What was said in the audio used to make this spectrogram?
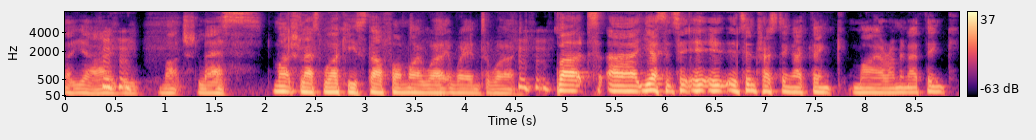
uh, yeah, I read much less, much less worky stuff on my way, way into work. but uh, yes, it's it, it's interesting. I think Maya. I mean, I think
